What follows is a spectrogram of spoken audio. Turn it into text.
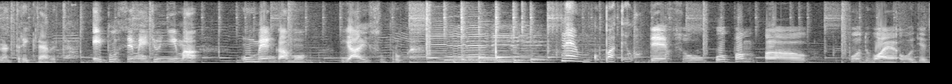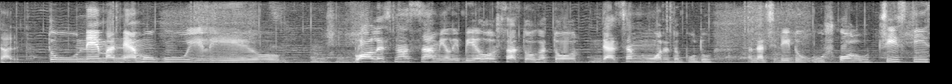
Na tri kreveta. I tu se među njima umengamo ja i suprug. Nemam kupatilo. Decu kupam uh, po dvoje od jedaneta. Tu nema ne mogu ili uh, bolesna sam ili bilo šta toga. To deca mora da budu, znači da idu u školu čisti,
